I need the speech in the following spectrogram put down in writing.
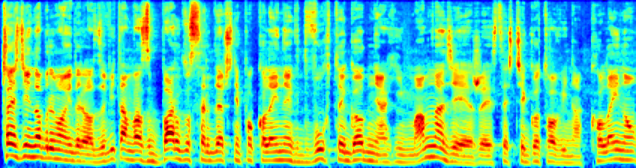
Cześć, dzień dobry moi drodzy. Witam Was bardzo serdecznie po kolejnych dwóch tygodniach i mam nadzieję, że jesteście gotowi na kolejną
